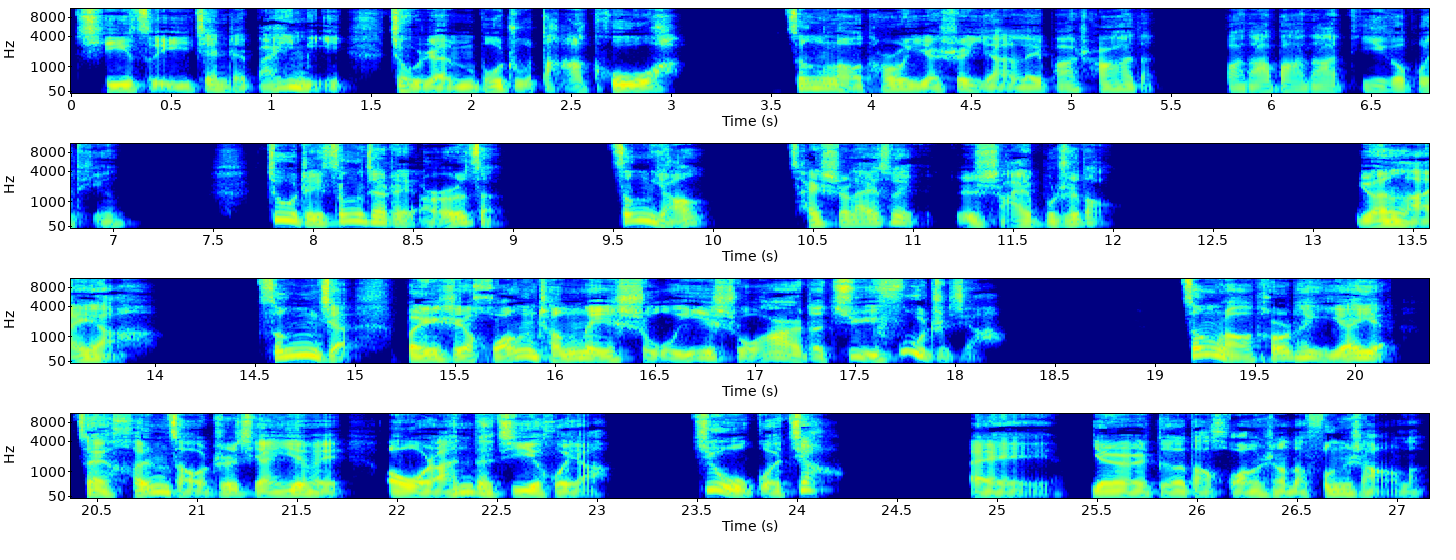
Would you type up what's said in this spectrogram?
妻子一见这白米，就忍不住大哭啊！曾老头也是眼泪巴叉的，吧嗒吧嗒滴个不停。就这曾家这儿子，曾阳才十来岁，啥也不知道。原来呀，曾家本是皇城内数一数二的巨富之家。曾老头他爷爷在很早之前，因为偶然的机会啊，救过驾，哎，因而得到皇上的封赏了。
